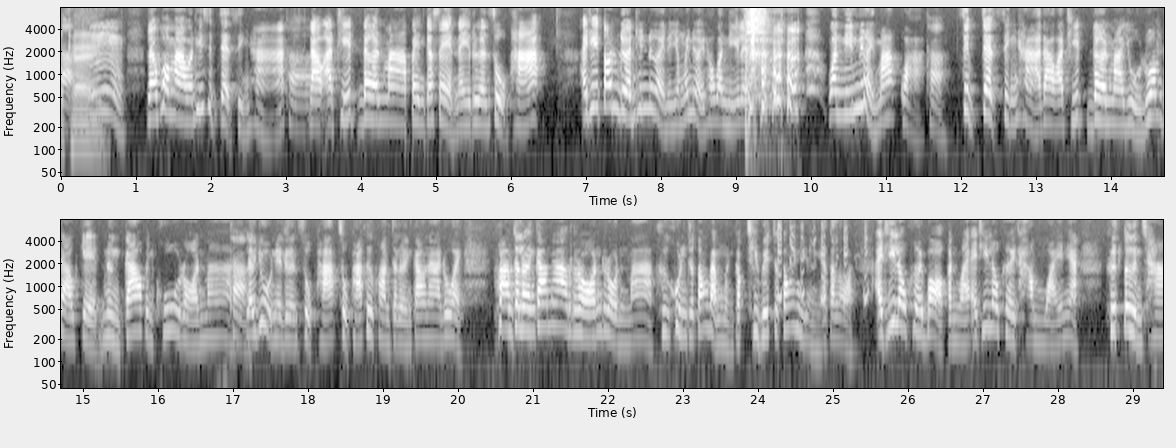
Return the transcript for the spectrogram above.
Okay. อืมแล้วพอมาวันที่ 17 สิงหาค่ะดาวอาทิตย์เดินมาเป็นเกษตรในเรือนสุภะไอ้ที่ต้นเดือนที่เหนื่อยเนี่ยยังไม่เหนื่อยเท่าวันนี้เลยนะวันนี้เหนื่อยมากกว่าค่ะ17 สิงหาดาวอาทิตย์เดินมาอยู่ร่วมดาวเกต 19 เป็นคู่ร้อนมากค่ะแล้วอยู่ในเรือนสุภะสุภะคือความเจริญก้าวหน้าด้วย ความเจริญก้าวหน้าร้อนรนมาก คือคุณจะต้องแบบเหมือนกับชีวิตจะต้องอยู่อย่างเงี้ยตลอด ไอ้ที่เราเคยบอกกันไว้ ไอ้ที่เราเคยทำไว้เนี่ย คือตื่นเช้า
